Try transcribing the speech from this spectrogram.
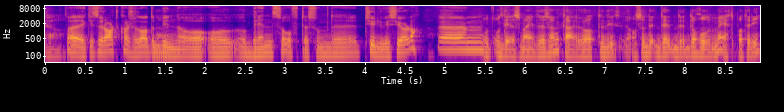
Ja. Da er det ikke så rart kanskje da at det begynner å, å, å brenne så ofte som det tydeligvis gjør, da. Um, Og, og det som er interessant, er jo at de, altså det, det, det holder med ett batteri.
